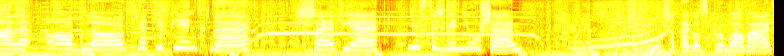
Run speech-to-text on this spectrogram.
Ale odlot, jakie piękne! Szefie, jesteś geniuszem! Muszę tego spróbować.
